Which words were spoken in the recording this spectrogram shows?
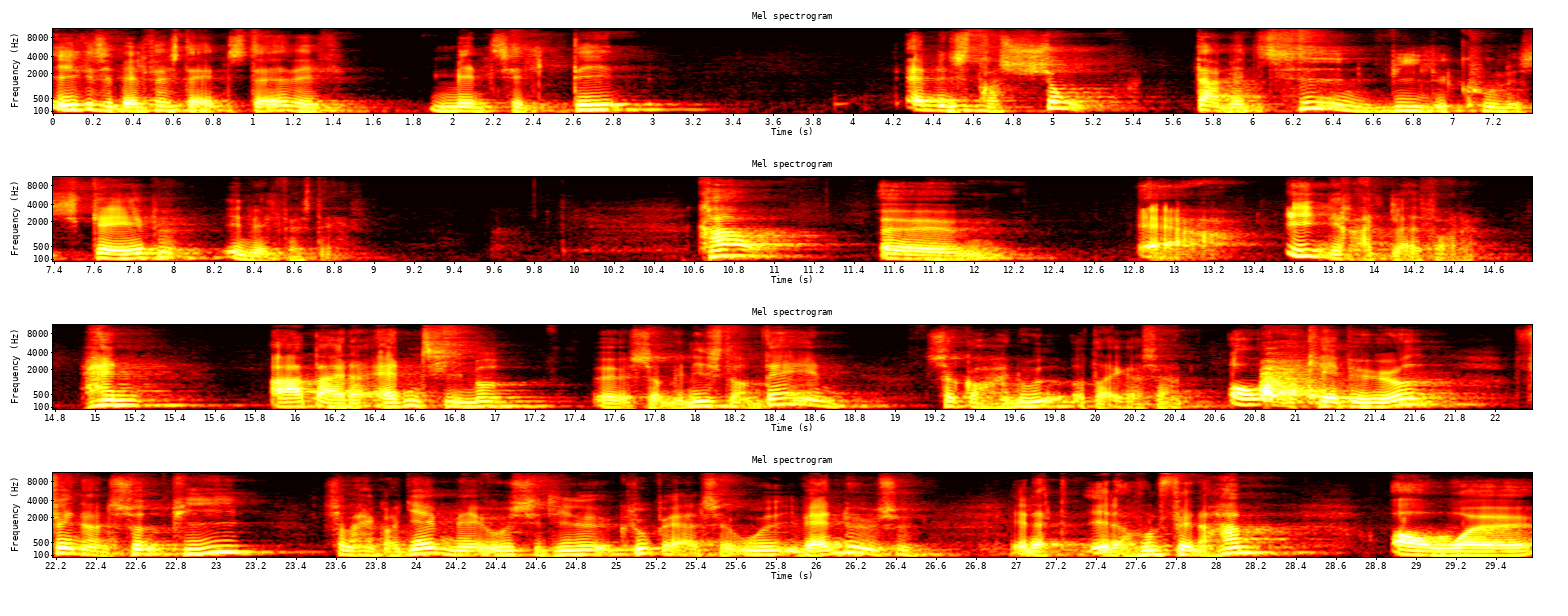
ikke til velfærdsstaten stadigvæk, men til den administration, der med tiden ville kunne skabe en velfærdsstat. Krav øh, er egentlig ret glad for det. Han arbejder 18 timer øh, som minister om dagen, så går han ud og drikker sig over kæppe øret, finder en sød pige, som han går hjem med ud sit lille klubværelse ude i Vandløse, eller, eller hun finder ham, og, øh,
